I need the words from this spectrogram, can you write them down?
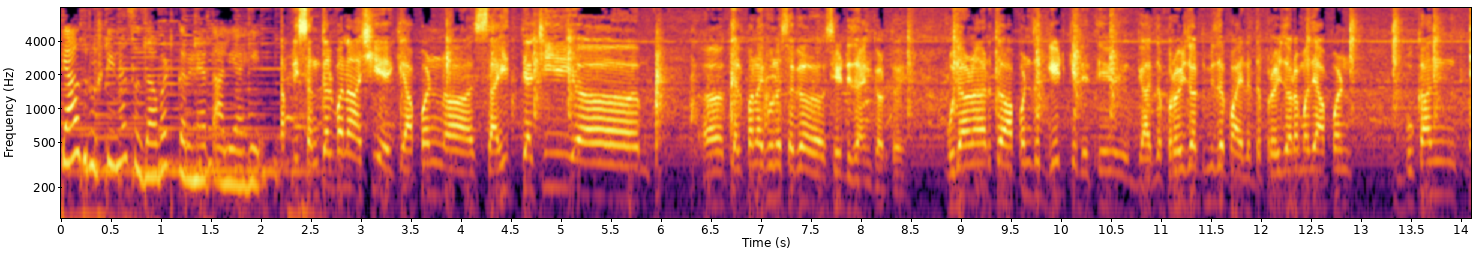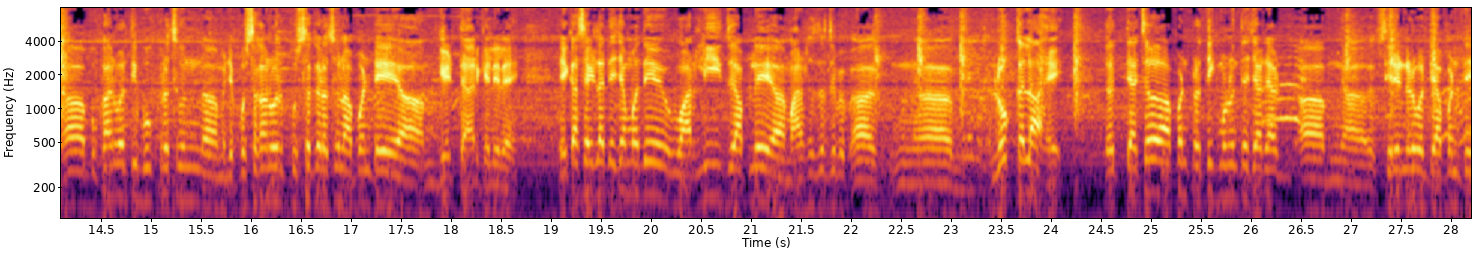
त्या दृष्टीने सजावट करण्यात आली आहे. आपली संकल्पना अशी आहे की आपण साहित्याची कल्पना घेऊन सगळं सेट डिझाईन करतोय. उदाहरणार्थ आपण जर गेट केले ते प्रवेशद्वार तुम्ही जर पाहिलं तर प्रवेशद्वारामध्ये आपण बुकां बुकांवरती बुक रचून म्हणजे पुस्तकांवर पुस्तकं रचून आपण ते गेट तयार केलेले आहे. एका साईडला त्याच्यामध्ये वारली जे आपले महाराष्ट्राचं जे लोककला आहे तर त्याचं आपण प्रतीक म्हणून त्याच्या सिलेंडरवरती आपण ते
